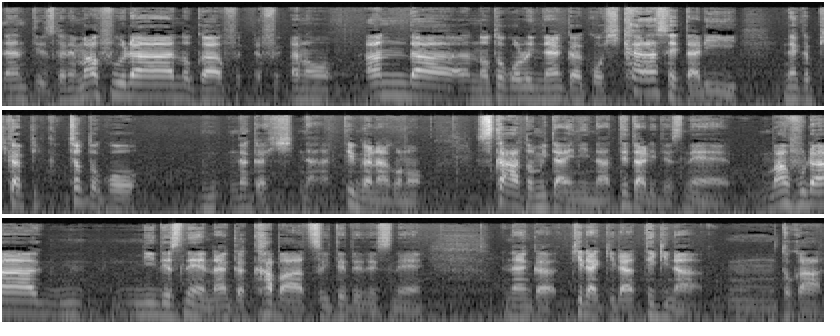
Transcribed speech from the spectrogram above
なんていうんですかね、マフラーとか、あの、アンダーのところになんかこう光らせたり、なんかピカピカ、ちょっとこう、なんか、なんていうかな、この、スカートみたいになってたりですね、マフラーにですね、なんかカバーついててですね、なんかキラキラ的な、うんとか、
